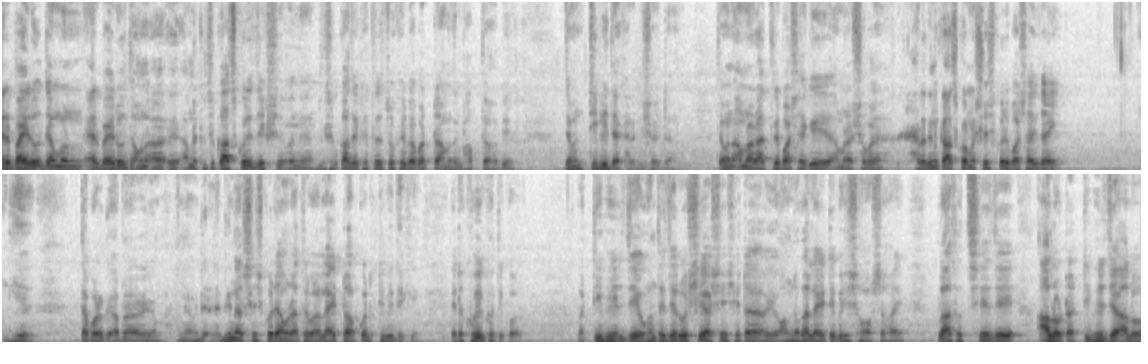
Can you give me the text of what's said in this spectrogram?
এর বাইরেও যেমন, এর বাইরেও যেমন আমরা কিছু কাজ করি, যে মানে যেসব কাজের ক্ষেত্রে চোখের ব্যাপারটা আমাদের ভাবতে হবে। যেমন টিভি দেখার বিষয়টা। যেমন আমরা রাত্রে বাসায় গিয়ে আমরা সবাই সারাদিন কাজকর্ম শেষ করে বাসায় যাই, গিয়ে তারপর আপনার ডিনার শেষ করে আমরা রাত্রেবেলা লাইটটা অফ করে টিভি দেখি। এটা খুবই ক্ষতিকর। টিভির যে ওখান থেকে যে রশ্মি আসে, সেটা ওই অন্ধকার লাইটে বেশি সমস্যা হয়। প্লাস হচ্ছে যে আলোটা টিভির যে আলো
